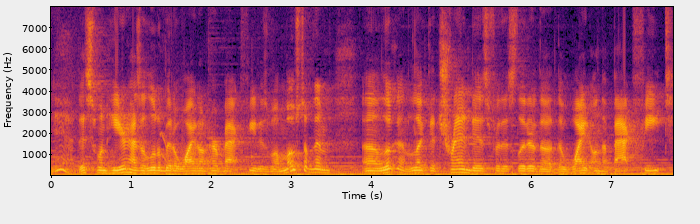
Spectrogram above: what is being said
Yeah, this one here has a little bit of white on her back feet as well. Most of them, uh, looking like the trend is for this litter, the, the white on the back feet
